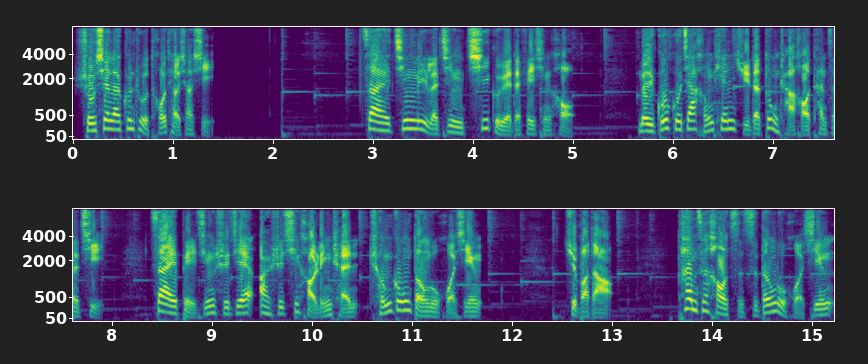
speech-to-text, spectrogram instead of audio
首先来关注头条消息，在经历了近七个月的飞行后，美国国家航天局的洞察号探测器在北京时间二十七号凌晨成功登陆火星。据报道。探测号此次登陆火星，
